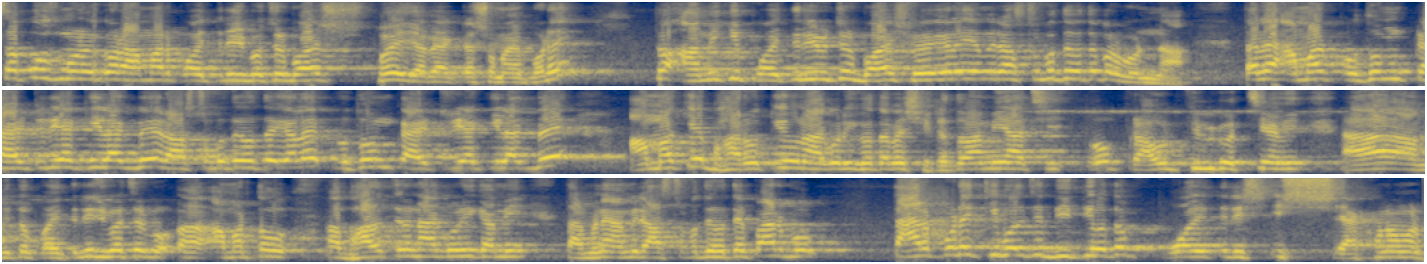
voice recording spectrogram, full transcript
সাপোজ মনে করো আমার পঁয়ত্রিশ বছর বয়স হয়ে যাবে একটা সময় পরে, তো আমি কি পঁয়ত্রিশ বছর বয়স হয়ে গেলেই আমি রাষ্ট্রপতি হতে পারব? না। তাহলে আমার প্রথম ক্রাইটেরিয়া কি লাগবে? রাষ্ট্রপতি হতে গেলে প্রথম ক্রাইটেরিয়া কি লাগবে? আমাকে ভারতীয় নাগরিক হতে হবে, সেটা তো আমি আছি। ও প্রাউড ফিল করছি আমি। আমি তো পঁয়ত্রিশ বছর আমার তো ভারতীয় নাগরিক আমি, তার মানে আমি রাষ্ট্রপতি হতে পারব। তারপরে কি বলছে দ্বিতীয়ত? পঁয়ত্রিশ, ইস, এখন আমার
